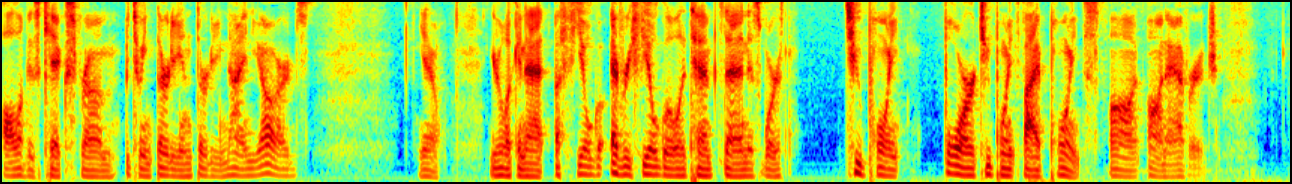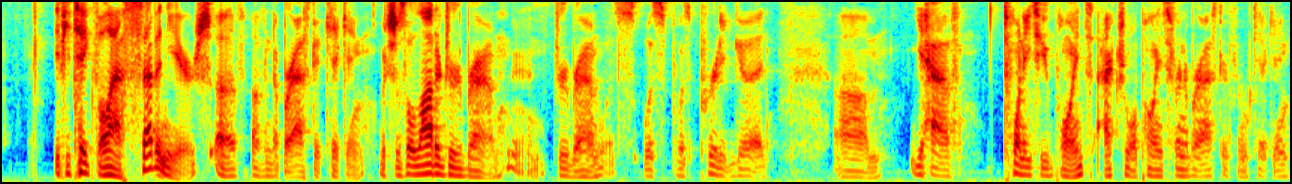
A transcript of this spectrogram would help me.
all of his kicks from between 30 and 39 yards, you know, you're looking at a field goal, every field goal attempt then is worth 2.4, 2.5 points on, on average if you take the last seven years of, of Nebraska kicking, which was a lot of Drew Brown, and Drew Brown was was was pretty good. Um, you have 22 points, actual points for Nebraska from kicking,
